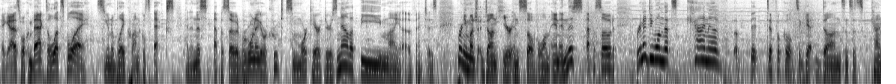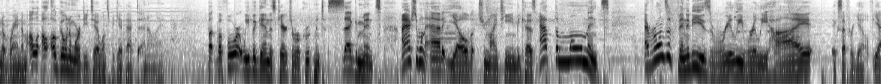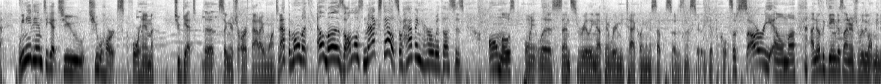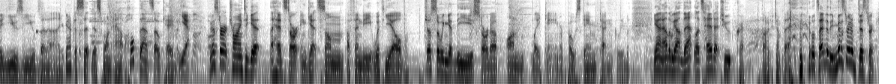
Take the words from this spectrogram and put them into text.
Hey guys, welcome back to Let's Play Xenoblade Chronicles X, and in this episode we're going to recruit some more characters now that the Maya event is pretty much done here in Sylvalum, and in this episode we're going to do one that's kind of a bit difficult to get done since it's kind of random. I'll, I'll, I'll go into more detail once we get back to NLA. But before we begin this character recruitment segment, I actually want to add Yelv to my team because at the moment, everyone's affinity is really, really high, except for Yelv. Yeah, we need him to get to two hearts for him to get the signature art that I want. And at the moment, Elma is almost maxed out, so having her with us is almost pointless since really nothing we're going to be tackling in this episode is necessarily difficult. So sorry, Elma. I know the game designers really want me to use you, but uh, you're going to have to sit this one out. Hope that's okay. But yeah, I'm going to start trying to get a head start and get some Affinity with Yelv just so we can get the startup on late game or post game technically. But yeah, now that we got that, let's head to crap. I thought I could jump that. let's head to the administrative district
